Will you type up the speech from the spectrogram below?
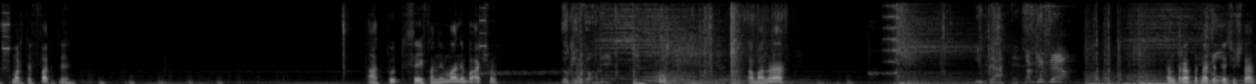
шмартефакти. Так, тут сейфа нема, не бачу. Абана. You треба 15 тисяч, так?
